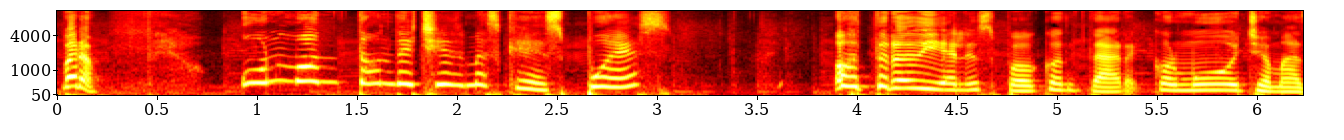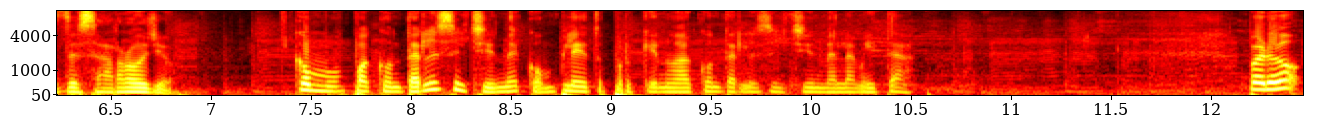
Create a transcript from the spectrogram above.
Bueno, un montón de chismes que después, otro día les puedo contar con mucho más desarrollo como para contarles el chisme completo, porque no va a contarles el chisme a la mitad. Pero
